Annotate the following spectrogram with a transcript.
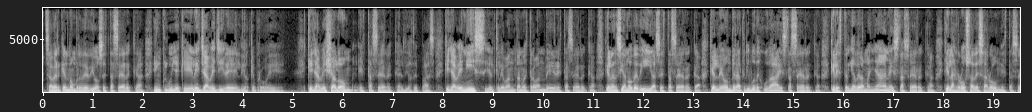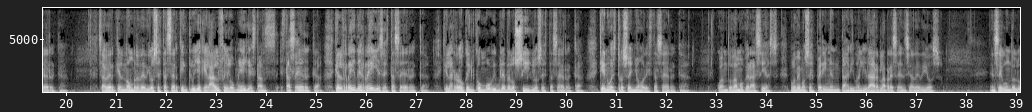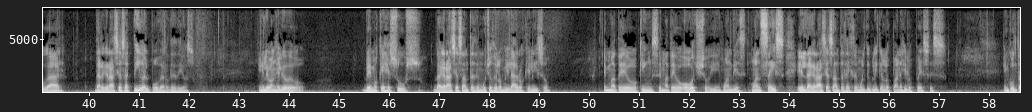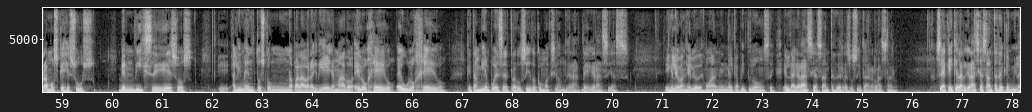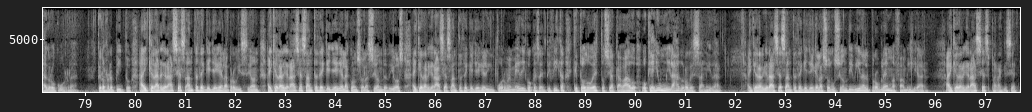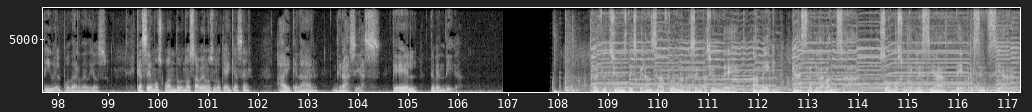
Saber que el nombre de Dios está cerca incluye que Él es Yahvé Jireh, el Dios que provee que Yahvé Shalom está cerca, el Dios de paz, que Yahvé Nisi, el que levanta nuestra bandera, está cerca, que el anciano de días está cerca, que el león de la tribu de Judá está cerca, que la estrella de la mañana está cerca, que la rosa de Sarón está cerca. Saber que el nombre de Dios está cerca incluye que el alfa y el omega están, está cerca, que el rey de reyes está cerca, que la roca inconmovible de los siglos está cerca, que nuestro Señor está cerca. Cuando damos gracias, podemos experimentar y validar la presencia de Dios. En segundo lugar, dar gracias activa el poder de Dios. En el Evangelio vemos que Jesús da gracias antes de muchos de los milagros que él hizo. En Mateo 15, Mateo 8 y en Juan, 10, Juan 6, él da gracias antes de que se multipliquen los panes y los peces. Encontramos que Jesús bendice esos eh, alimentos con una palabra griega llamada elogeo, eulogeo, que también puede ser traducido como acción de, gracias. En el Evangelio de Juan, en el capítulo 11, Él da gracias antes de resucitar a Lázaro. O sea que hay que dar gracias antes de que el milagro ocurra. Te lo repito, hay que dar gracias antes de que llegue la provisión, hay que dar gracias antes de que llegue la consolación de Dios, hay que dar gracias antes de que llegue el informe médico que certifica que todo esto se ha acabado o que hay un milagro de sanidad. Hay que dar gracias antes de que llegue la solución divina al problema familiar. Hay que dar gracias para que se active el poder de Dios. ¿Qué hacemos cuando no sabemos lo que hay que hacer? Hay que dar gracias. Que Él te bendiga. Reflexiones de Esperanza fue una presentación de AMEC Casa de Alabanza. Somos una iglesia de presencia.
